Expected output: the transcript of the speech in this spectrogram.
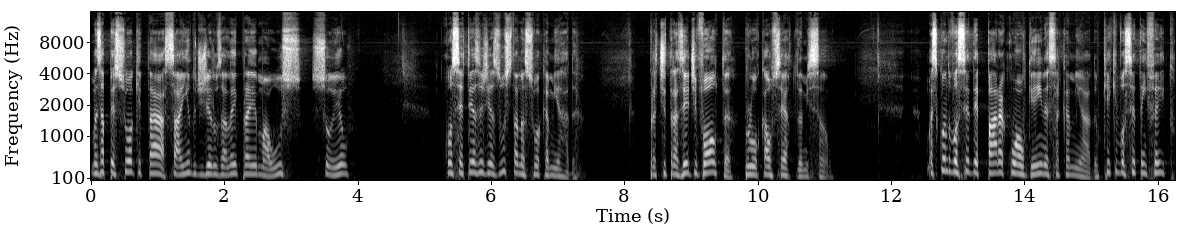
mas a pessoa que está saindo de Jerusalém para Emaús sou eu. Com certeza Jesus está na sua caminhada para te trazer de volta para o local certo da missão. Mas quando você depara com alguém nessa caminhada, o que, que você tem feito?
